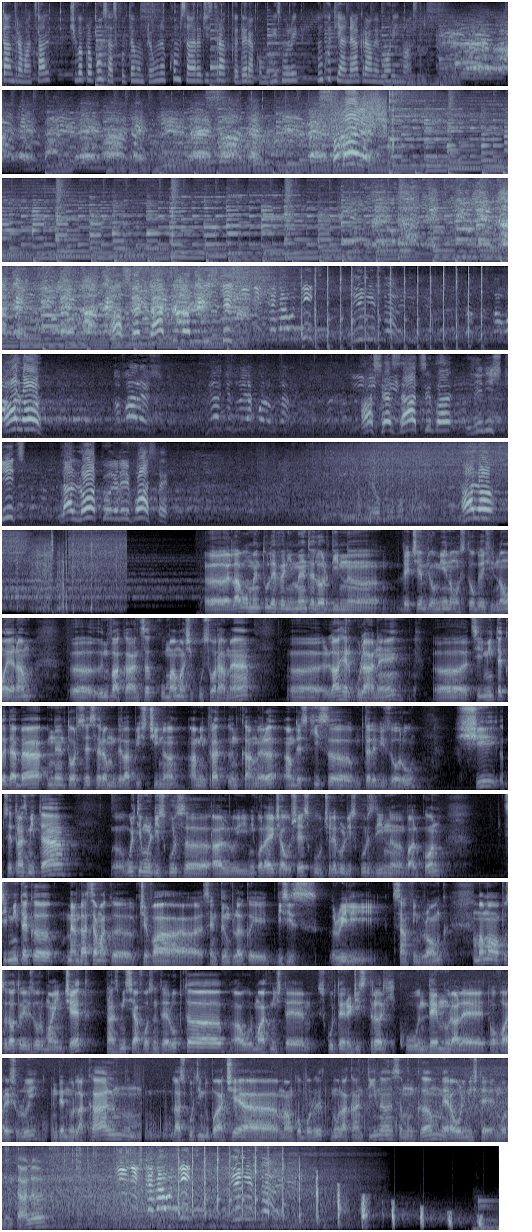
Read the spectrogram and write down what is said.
Sandra Mațal și vă propun să ascultăm împreună cum s-a înregistrat căderea comunismului în cutia neagră a memoriei noastre. Așezați-vă liniștiți! Alo! Tovarăș! Mergeți lui acolo, da! Așezați-vă liniștiți la locurile voastre! Alo! Uh, la momentul evenimentelor din uh, decembrie 1989 eram uh, în vacanță cu mama și cu sora mea la Herculane, Uh, țin minte că de-abia ne întorseserăm de la piscină, am intrat în cameră, am deschis uh, televizorul și se transmitea uh, ultimul discurs al lui Nicolae Ceaușescu, celebrul discurs din balcon. Țin minte că mi-am dat seama că ceva se întâmplă, că this is really something wrong. Mama m-a pus să dau televizorul mai încet Transmisia a fost întreruptă, au urmat niște scurte înregistrări cu îndemnuri ale tovarășului, îndemnuri la calm. La scurt timp după aceea m-am coborât, nu la cantină, să mâncăm, era o liniște mormântală. Liniște, auziți! Liniște!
